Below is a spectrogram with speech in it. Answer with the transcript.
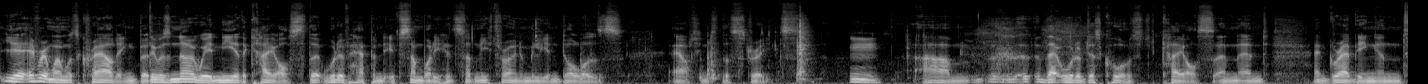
yeah everyone was crowding but there was nowhere near the chaos that would have happened if somebody had suddenly thrown a million dollars out into the streets Mm. um, th- th- that would have just caused chaos and and and grabbing and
